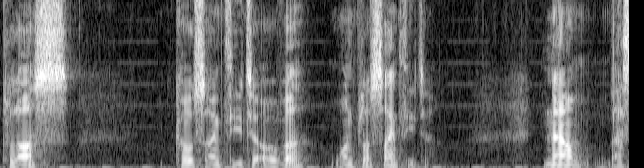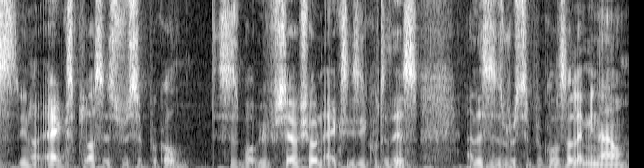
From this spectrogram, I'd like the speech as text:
plus cosine theta over 1 plus sine theta. Now, that's, you know, x plus is reciprocal. This is what we've show, shown x is equal to this, and this is reciprocal. So let me now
